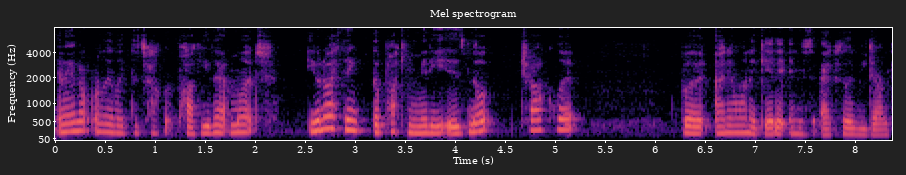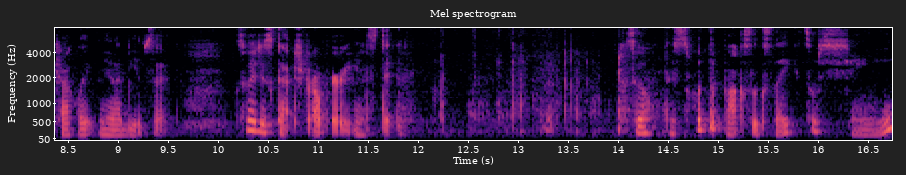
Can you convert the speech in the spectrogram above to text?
And I don't really like the chocolate Pocky that much. Even though I think the Pocky Midi is milk chocolate, but I didn't want to get it and it's actually be dark chocolate and then I'd be upset. So I just got strawberry instead. So this is what the box looks like. It's so shiny,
